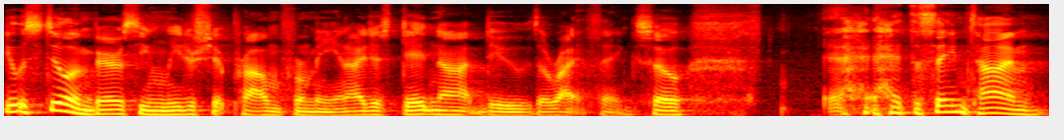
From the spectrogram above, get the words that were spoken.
it was still an embarrassing leadership problem for me, and I just did not do the right thing. So at the same time,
